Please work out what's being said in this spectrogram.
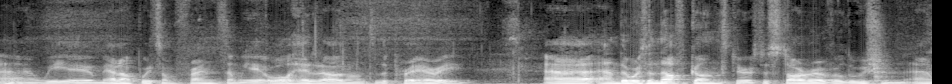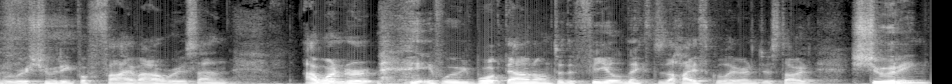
Mm-hmm. Uh, we uh, met up with some friends and we all headed out onto the prairie. Uh, and there was enough guns there to start a revolution, and we were shooting for five hours. And I wonder if we walked down onto the field next to the high school here and just started shooting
